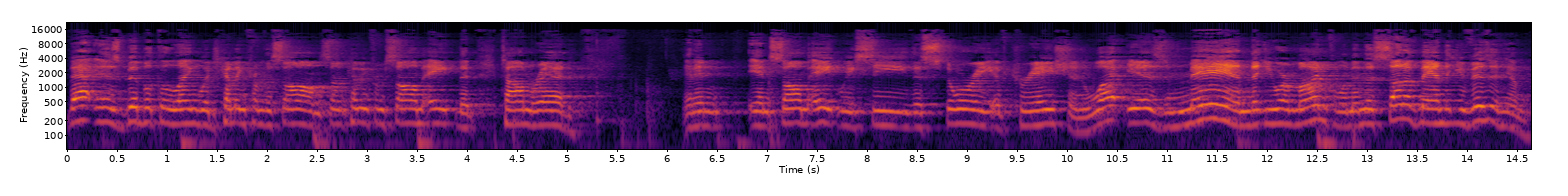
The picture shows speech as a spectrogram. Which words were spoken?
That is biblical language coming from the Psalms, coming from Psalm 8 that Tom read. And in, in Psalm 8, we see the story of creation. What is man that you are mindful of him, and the Son of Man that you visit him?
